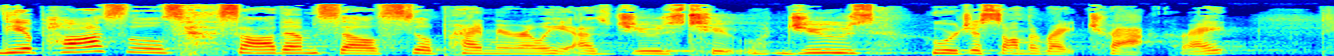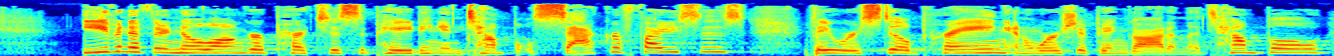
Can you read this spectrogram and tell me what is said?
The apostles saw themselves still primarily as Jews too, Jews who were just on the right track, right? Even if they're no longer participating in temple sacrifices, they were still praying and worshiping God in the temple.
